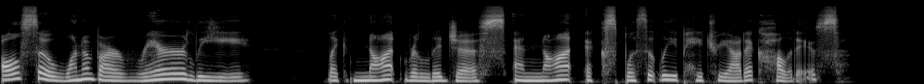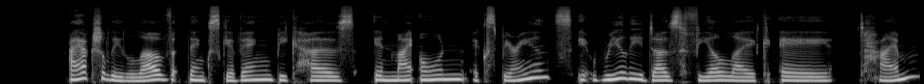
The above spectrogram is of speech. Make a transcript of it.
also one of our rarely like not religious and not explicitly patriotic holidays. I actually love Thanksgiving because, in my own experience, it really does feel like a time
